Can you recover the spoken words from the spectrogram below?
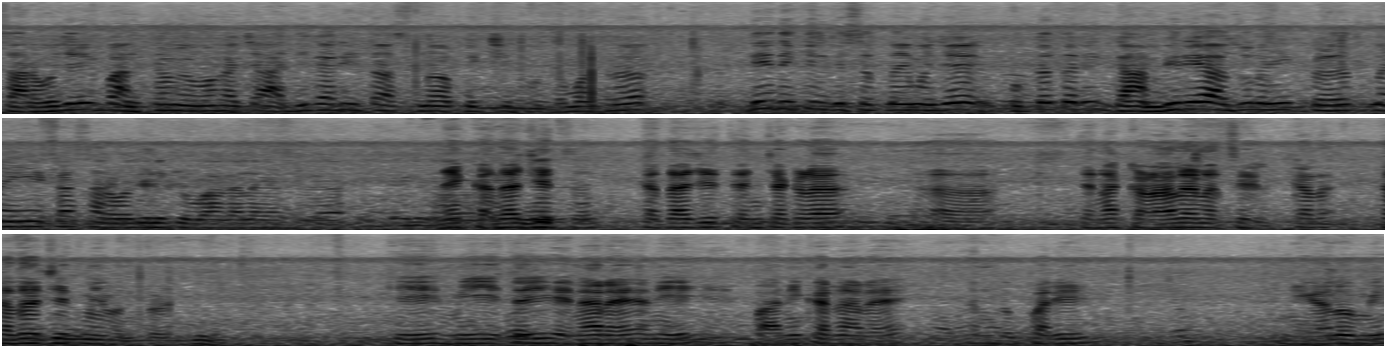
सार्वजनिक बांधकाम विभागाचे अधिकारी इथं असणं अपेक्षित होतं. मात्र ते देखील दिसत नाही. म्हणजे कुठंतरी गांभीर्य अजूनही कळत नाही एका सार्वजनिक विभागाला या सगळ्या कदाचित. कदाचित त्यांच्याकडं त्यांना कळालं नसेल. कदा कदाचित मी म्हणतोय की मी इथंही येणार आहे आणि पाणी करणार आहे. आणि दुपारी निघालो मी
